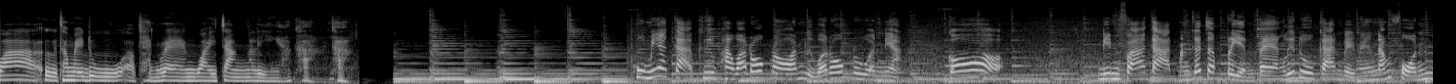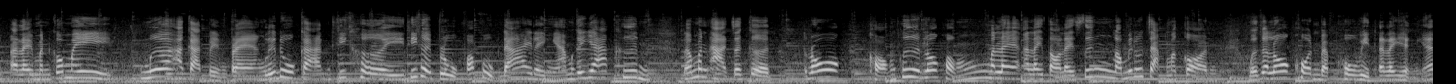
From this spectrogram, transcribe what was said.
ว่าเออทำไมดูแข็งแรงไวจังอะไรอย่างเงี้ยค่ะค่ะภูมิอากาศคือภาวะโรคร้อนหรือว่าโรครวนเนี่ยก็ ดินฟ้าอากาศมันก็จะเปลี่ยนแปลงฤดูการเปลี่ยนแปลงน้ำฝนอะไรมันก็ไม่เมื่ออากาศเปลี่ยนแปลงฤดูการที่เคยที่เคยปลูกเพราะปลูกได้อะไรเงี้ยมันก็ยากขึ้น แล้วมันอาจจะเกิดโรคของพืชโรคของแมลงอะไรต่ออะไร ซึ่งเราไม่รู้จักมาก่อน เหมือนกับโรคคนแบบโควิด อะไรอย่างเงี้ย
